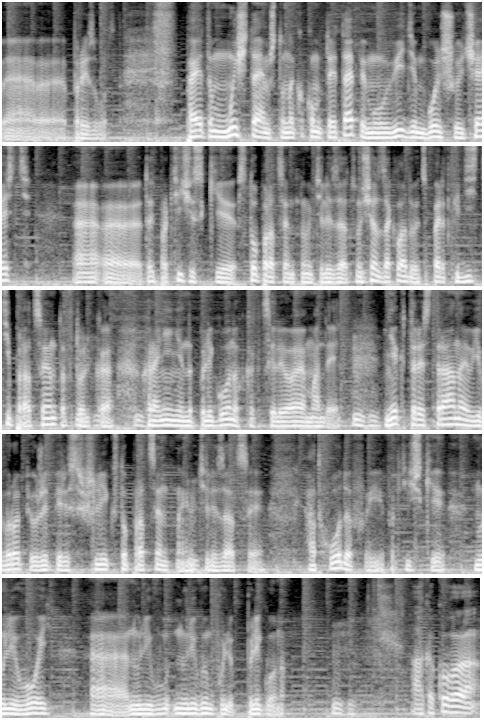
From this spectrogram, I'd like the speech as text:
э, производств. Поэтому мы считаем, что на каком-то этапе мы увидим большую часть это практически стопроцентная утилизация. Но сейчас закладывается порядка 10% только uh-huh. хранения на полигонах как целевая модель. Uh-huh. Некоторые страны в Европе уже перешли к стопроцентной uh-huh. утилизации отходов и фактически нулевой, э, нулев, нулевым полигоном. Uh-huh. А какого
